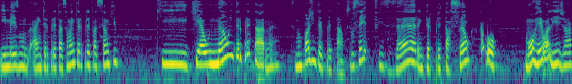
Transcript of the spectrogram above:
E mesmo a interpretação, uma interpretação que que, que é o não interpretar, né? Você não pode interpretar. Porque se você fizer a interpretação, acabou. Morreu ali, já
